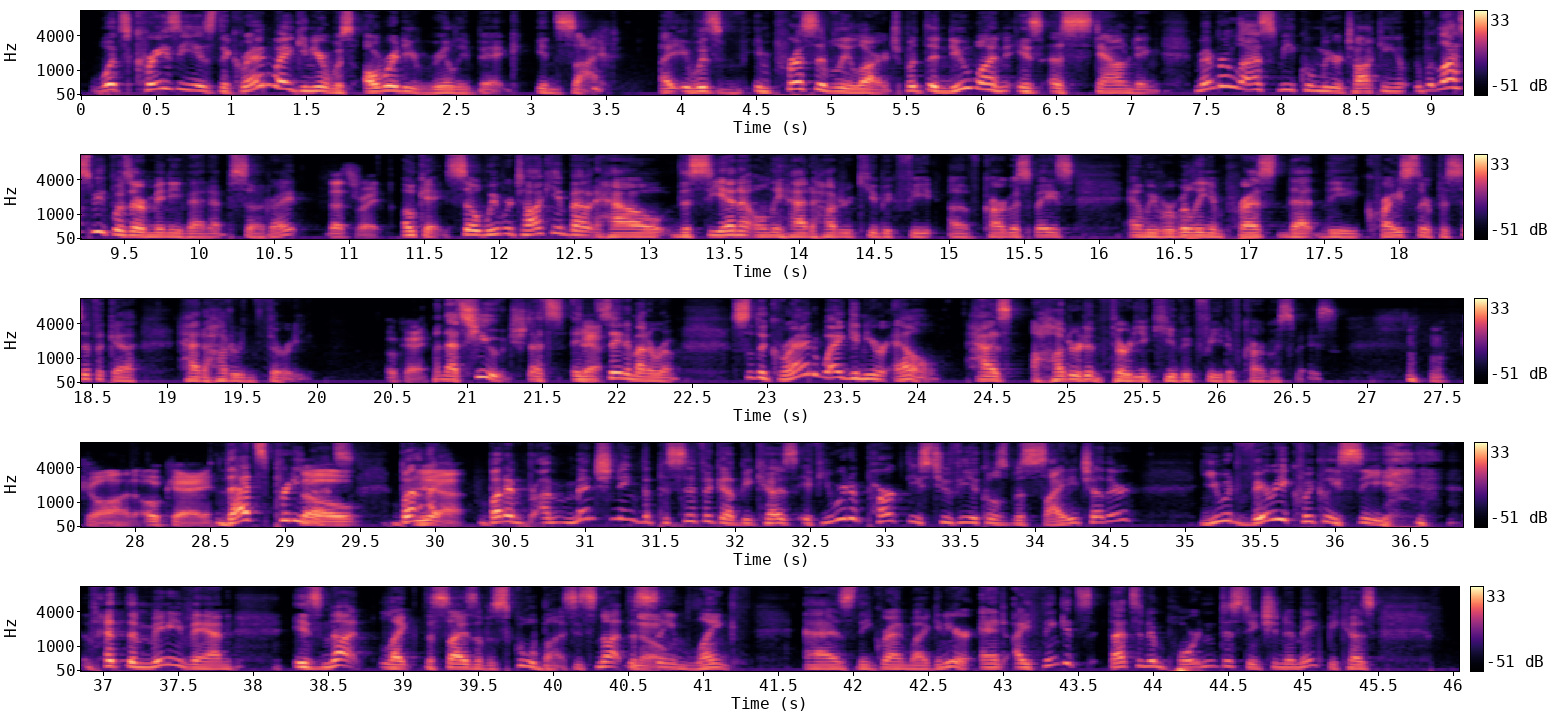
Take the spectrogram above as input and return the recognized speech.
what's crazy is the Grand Wagoneer was already really big inside. Uh, It was impressively large, but the new one is astounding. Remember last week when we were talking? But last week was our minivan episode, right? that's right. Okay, so we were talking about how the Sienna only had 100 cubic feet of cargo space, and we were really impressed that the Chrysler Pacifica had 130. Okay. And that's huge. That's an Yeah. insane amount of room. So the Grand Wagoneer L has 130 cubic feet of cargo space. God. Okay. That's pretty So, nuts. But yeah. I, but I'm, I'm mentioning the Pacifica because if you were to park these two vehicles beside each other, you would very quickly see that the minivan is not like the size of a school bus. It's not the No. same length as the Grand Wagoneer, and I think it's that's an important distinction to make because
